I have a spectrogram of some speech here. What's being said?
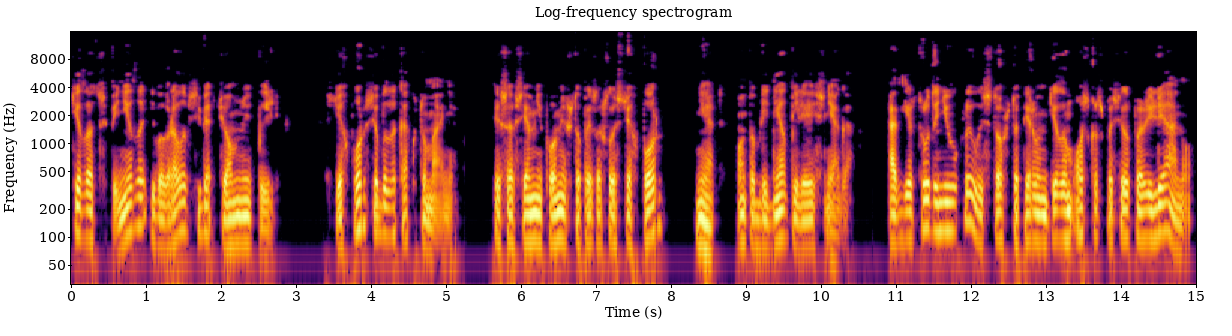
Тело оцепенело и выбрало в себя темную пыль. С тех пор все было как в тумане. Ты совсем не помнишь, что произошло с тех пор?» Нет, он побледнел, белее снега. От Гертруды не укрылось то, что первым делом Оскар спросил про Лилиану,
